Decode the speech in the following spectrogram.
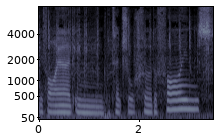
if I add in potential further fines,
